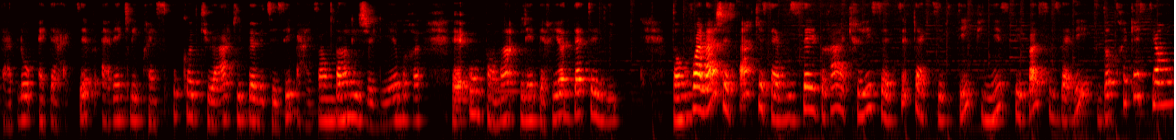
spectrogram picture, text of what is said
tableau interactif avec les principaux codes QR qu'ils peuvent utiliser, par exemple, dans les jeux libres euh, ou pendant les périodes d'atelier. Donc voilà, j'espère que ça vous aidera à créer ce type d'activité. Puis n'hésitez pas si vous avez d'autres questions.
